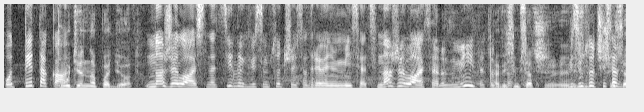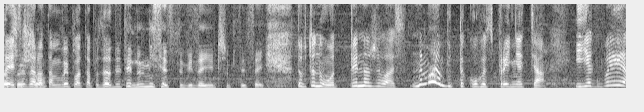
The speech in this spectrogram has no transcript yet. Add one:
От ти така. Путін нападе. Нажилась на цілих 860 гривень в місяць. Нажилася, розумієте? А 80, ш- 860, це здається, зараз там виплата за дитину в місяць тобі дають, щоб ти цей. Тобто, ну от ти нажилась. Не має бути такого сприйняття. І якби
